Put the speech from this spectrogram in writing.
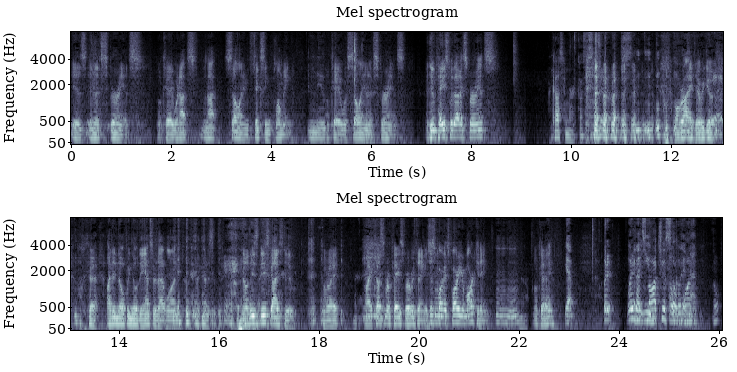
is an experience. Okay, we're not we're not selling fixing plumbing. New. Okay, we're selling an experience. And who pays for that experience? Customer. All right, there we go. Okay, I didn't know if we know the answer to that one. That kind of, no, these these guys do. All right, all right. Customer pays for everything. It's just part. It's part of your marketing. Mm-hmm. Okay. Yep. What What about it's you? not just oh, a go ahead, one. Matt. Nope.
